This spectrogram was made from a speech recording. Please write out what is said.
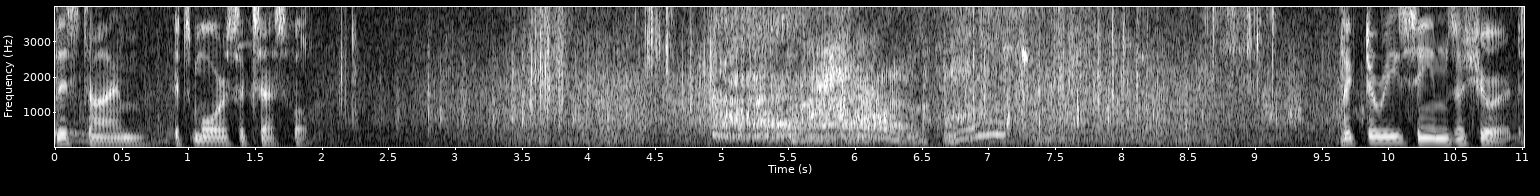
This time, it's more successful. Victory seems assured.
